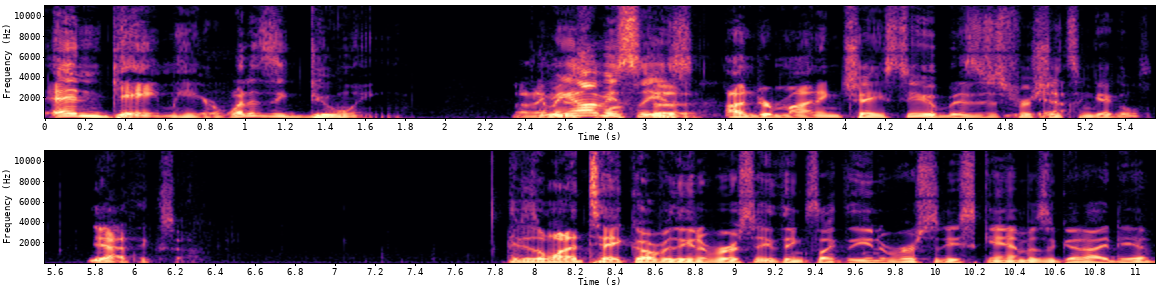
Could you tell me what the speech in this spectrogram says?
end game here? What is he doing? I, I, mean, obviously wants he's undermining Chase U, but is this for Yeah. shits and giggles? yeah, I think so. He doesn't want to take over the university. He thinks like the university scam is a good idea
